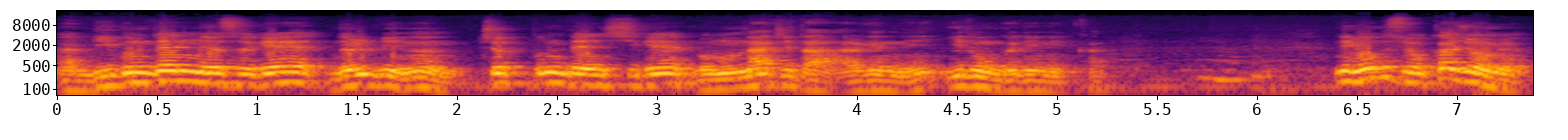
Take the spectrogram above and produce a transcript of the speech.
아, 미분된 녀석의 넓이는 적분된 식의 높낮이다. 알겠니? 이동 그리니까. 근데 여기서 여기까지 오면,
